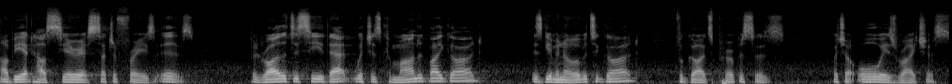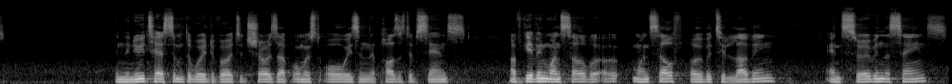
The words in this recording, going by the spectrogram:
albeit how serious such a phrase is, but rather to see that which is commanded by God is given over to God for God's purposes, which are always righteous. In the New Testament, the word devoted shows up almost always in the positive sense of giving oneself, oneself over to loving and serving the saints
